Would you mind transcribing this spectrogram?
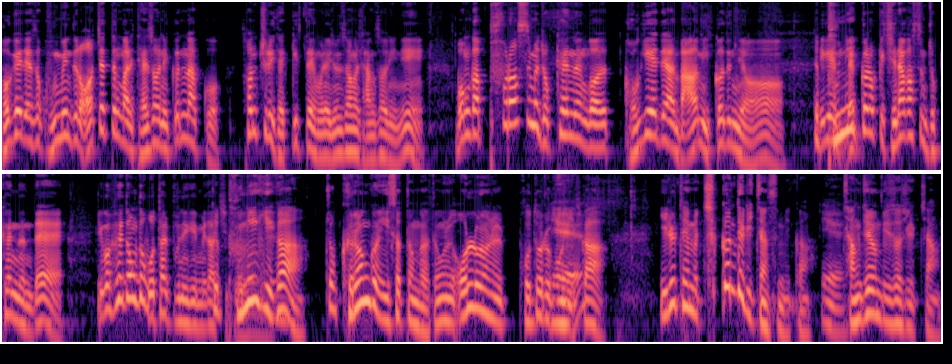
거기에 대해서 국민들은 어쨌든 간에 대선이 끝났고 선출이 됐기 때문에 윤석열 당선인이 뭔가 풀었으면 좋겠는 것 거기에 대한 마음이 있거든요. 이게 분위- 매끄럽게 지나갔으면 좋겠는데 이건 회동도 못할 분위기입니다. 지금. 분위기가 좀 그런 거 있었던 것 같아요. 오늘 언론을 보도를 예. 보니까 이를테면 측근들 있지 않습니까? 예. 장재현 비서실장,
